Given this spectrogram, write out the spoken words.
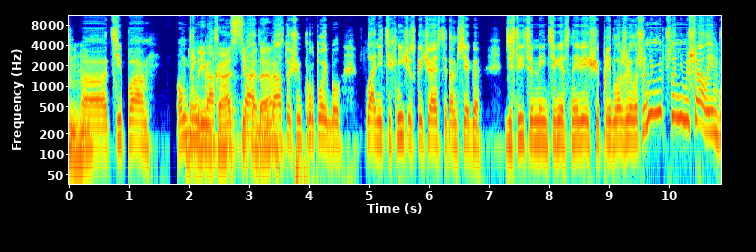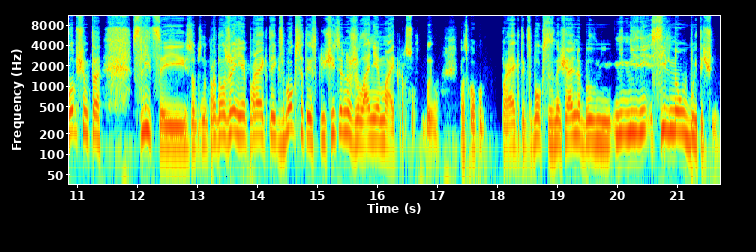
угу. э, типа по-моему, Dreamcast. Dreamcast, да, Dreamcast да. очень крутой был плане технической части. Там Sega действительно интересные вещи предложила, что не, что не мешало им, в общем-то, слиться. И, собственно, продолжение проекта Xbox это исключительно желание Microsoft было, поскольку проект Xbox изначально был не, не, не сильно убыточным.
